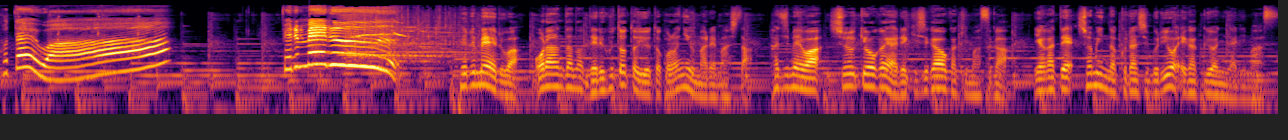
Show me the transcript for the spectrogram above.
答えは？フェルメールフェルメールはオランダのデルフトというところに生まれました。はじめは宗教画や歴史画を描きますが、やがて庶民の暮らしぶりを描くようになります。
